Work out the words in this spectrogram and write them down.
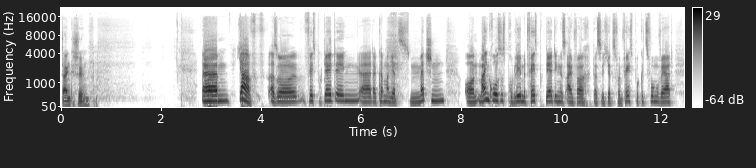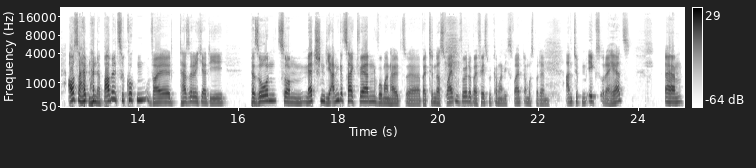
Dankeschön. Ähm, ja, also Facebook Dating, äh, da kann man jetzt matchen. Und mein großes Problem mit Facebook Dating ist einfach, dass ich jetzt von Facebook gezwungen werde, außerhalb meiner Bubble zu gucken, weil tatsächlich ja die Personen zum Matchen, die angezeigt werden, wo man halt äh, bei Tinder swipen würde. Bei Facebook kann man nicht swipen, da muss man dann antippen X oder Herz. Ähm,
